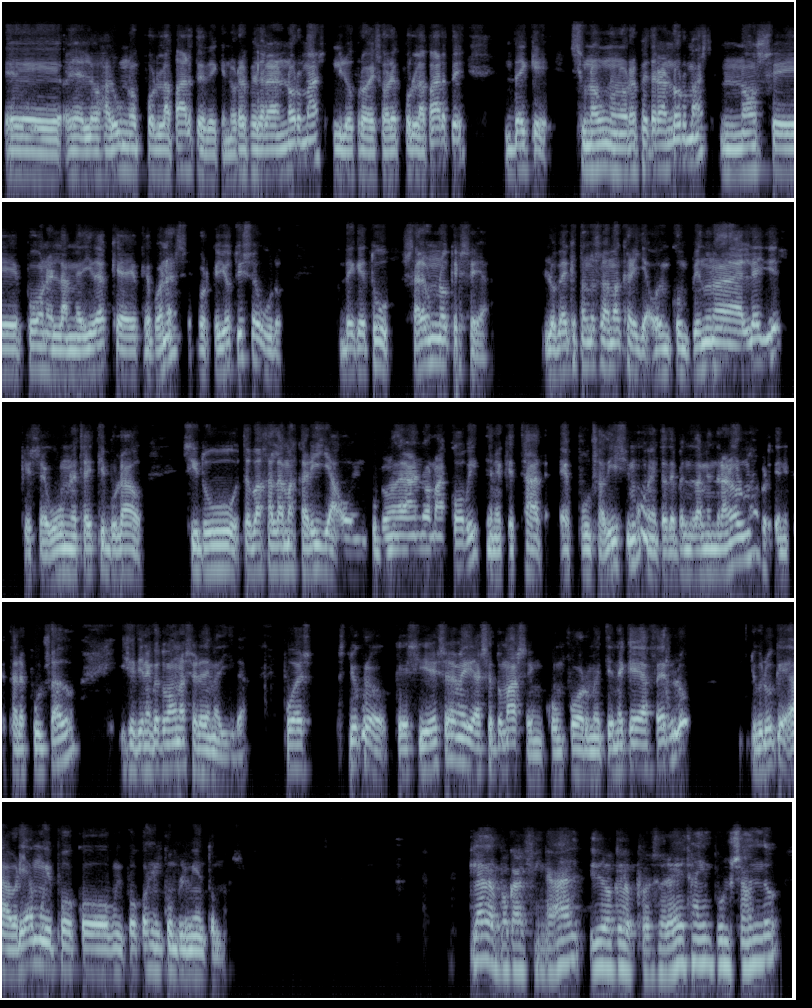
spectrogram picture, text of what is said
eh, eh, los alumnos por la parte de que no respetan las normas y los profesores por la parte de que si un alumno no respeta las normas, no se ponen las medidas que hay que ponerse. Porque yo estoy seguro de que tú, sale uno que sea, lo ves quitándose la mascarilla o incumpliendo una de las leyes, que según está estipulado, si tú te bajas la mascarilla o incumples una de las normas COVID, tienes que estar expulsadísimo, entonces depende también de la norma, pero tienes que estar expulsado y se tiene que tomar una serie de medidas. Pues yo creo que si esas medidas se tomasen conforme tiene que hacerlo, yo creo que habría muy poco, muy pocos incumplimientos más. Claro, porque al final lo que los profesores están impulsando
